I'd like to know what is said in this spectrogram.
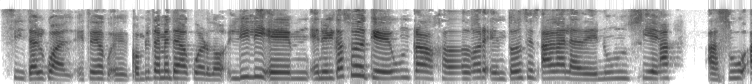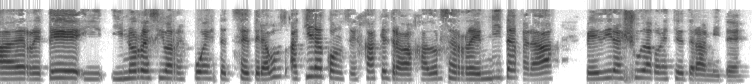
Sí, tal cual, estoy eh, completamente de acuerdo. Lili, em, en el caso de que un trabajador entonces haga la denuncia a su ART y, y, no reciba respuesta, etcétera, ¿vos a quién aconsejás que el trabajador se remita para pedir ayuda con este trámite?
